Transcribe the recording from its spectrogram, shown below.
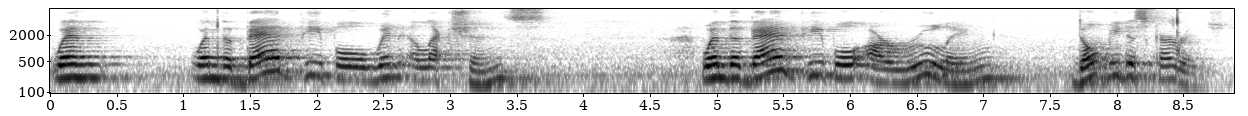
When when the bad people win elections, when the bad people are ruling, don't be discouraged.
